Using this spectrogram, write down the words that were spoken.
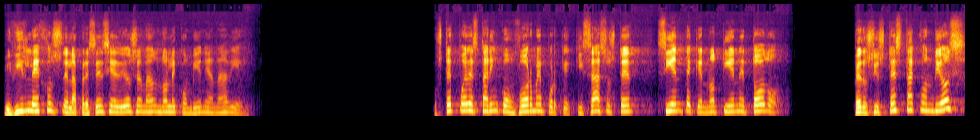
Vivir lejos de la presencia de Dios, hermano, no le conviene a nadie. Usted puede estar inconforme porque quizás usted siente que no tiene todo. Pero si usted está con Dios,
